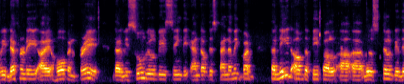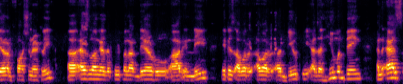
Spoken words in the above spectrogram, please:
we definitely, I hope and pray that we soon will be seeing the end of this pandemic. But the need of the people will still be there, unfortunately, as long as the people are there who are in need it is our our uh, duty as a human being and as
